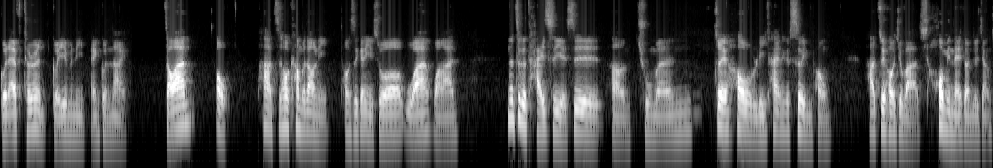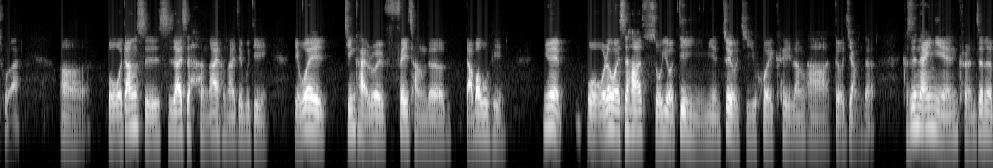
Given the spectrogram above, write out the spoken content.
good afternoon, good evening, and good night。早安哦，怕之后看不到你，同时跟你说午安、晚安。那这个台词也是，嗯，楚门最后离开那个摄影棚，他最后就把后面那一段就讲出来。啊、嗯，我我当时实在是很爱很爱这部电影，也为金凯瑞非常的打抱不平，因为我我认为是他所有电影里面最有机会可以让他得奖的。可是那一年可能真的，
